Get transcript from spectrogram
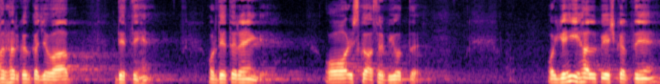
ہر حرکت کا جواب دیتے ہیں اور دیتے رہیں گے اور اس کا اثر بھی ہوتا ہے۔ اور یہی حل پیش کرتے ہیں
